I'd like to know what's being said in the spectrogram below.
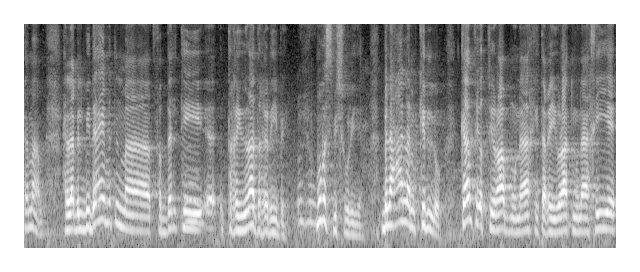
تمام. هلا بالبداية مثل ما تفضلتي تغيرات غريبة. مو بس بسوريا بالعالم كله كان في اضطراب مناخي تغيرات مناخية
